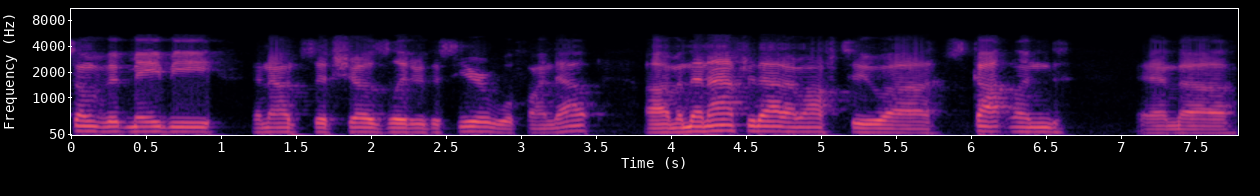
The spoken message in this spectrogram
Some of it may be announced at shows later this year. We'll find out. Um, and then after that, I'm off to uh, Scotland and uh,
